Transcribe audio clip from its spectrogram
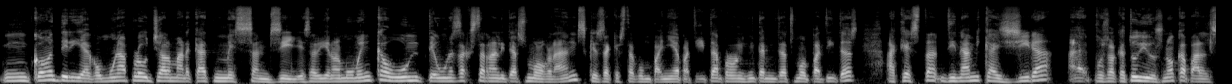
com et diria, com un approach al mercat més senzill. És a dir, en el moment que un té unes externalitats molt grans, que és aquesta companyia petita, però unes internalitats molt petites, aquesta dinàmica gira, eh, doncs el que tu dius, no? cap als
